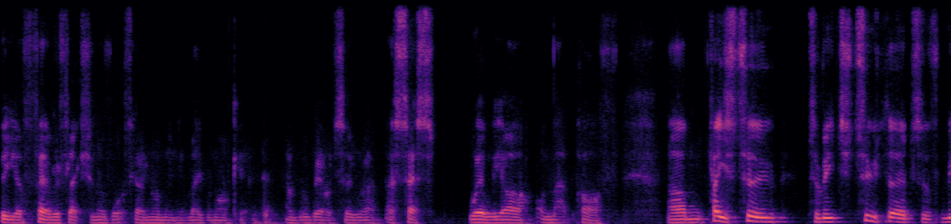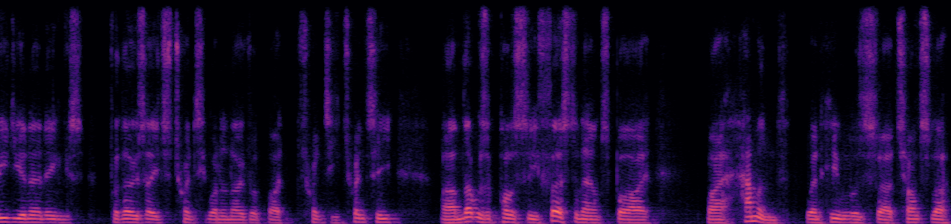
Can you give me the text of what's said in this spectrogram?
be a fair reflection of what's going on in the labour market and we'll be able to uh, assess where we are on that path. Um, phase two, to reach two thirds of median earnings for those aged 21 and over by 2020. Um, that was a policy first announced by, by Hammond when he was uh, Chancellor,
